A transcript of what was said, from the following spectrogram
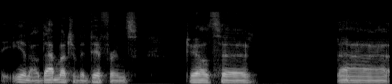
you know, that much of a difference to be able to uh,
